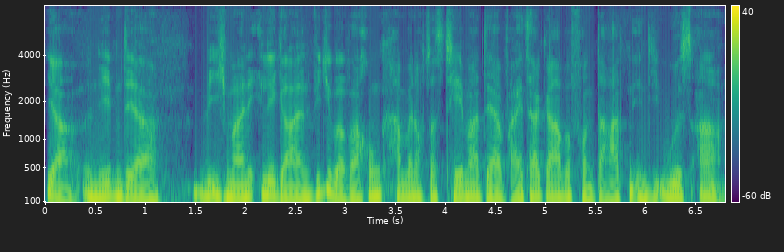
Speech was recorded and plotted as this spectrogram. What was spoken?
Ja, neben der wie ich meine, illegalen Videoüberwachung haben wir noch das Thema der Weitergabe von Daten in die USA.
